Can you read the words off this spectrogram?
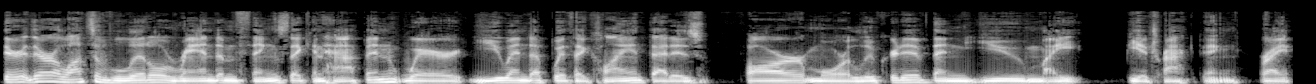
There, there are lots of little random things that can happen where you end up with a client that is far more lucrative than you might be attracting. Right?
